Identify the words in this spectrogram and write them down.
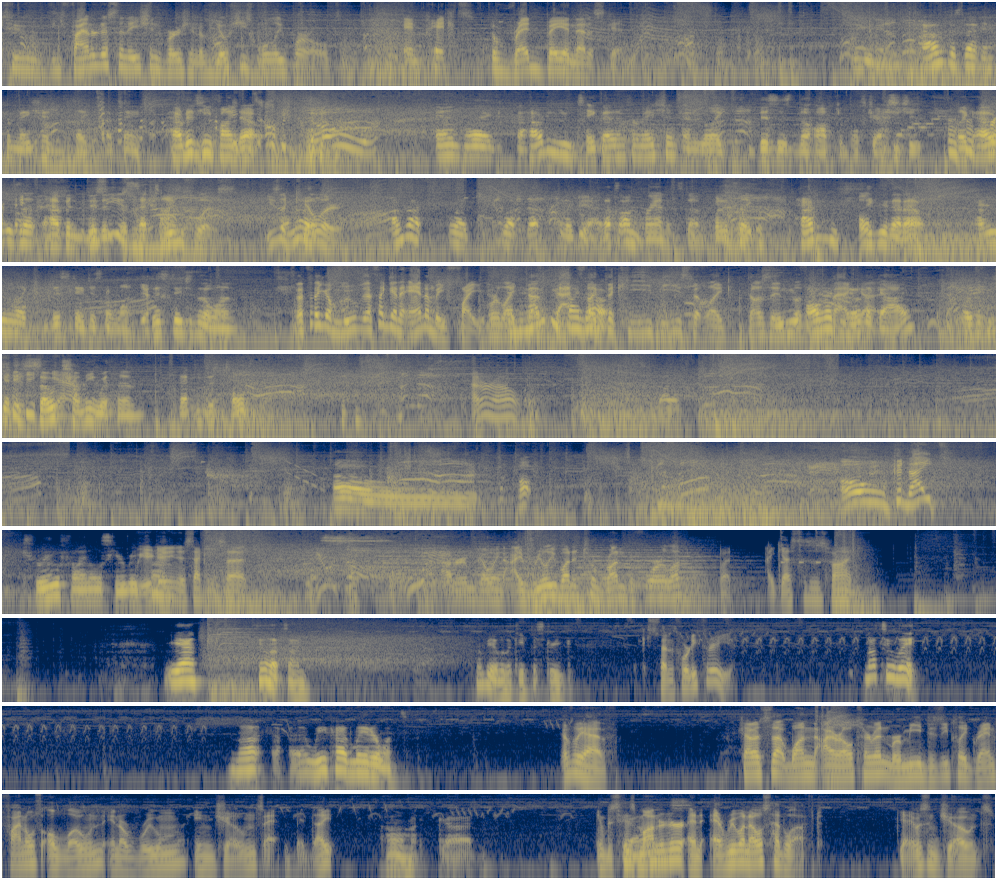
to the Final Destination version of Yoshi's Woolly World and picked the red Bayonetta skin. Dude, how was that information like obtained? How did he find out? no! And like, how do you take that information and like, this is the optimal strategy? Like, how does that happen within is set time? ruthless. He's a I know. killer. I'm not like, look, that, like, yeah, that's on brand and stuff. But it's like, how do you Oh. figure that out? How do you like, this stage is the one, Yeah. this stage is the one? That's like a move. That's like an anime fight where like that, that's like out? the key piece that like does Do in you the already bad know guy. the guy, or did he get just so Yeah. chummy with him that he just told you? I don't know. Oh, Oh. Oh, good night. True finals. Here we We're come. getting a second set. Outer Rim going. I really wanted to run before 11, but I guess this is fine. Yeah, he'll have time. He'll be able to keep the streak. It's 10:43. Not too late. Not. Uh, we've had later ones. Definitely have. Shout out to that one IRL tournament where me and Dizzy played grand finals alone in a room in Jones at midnight. Oh my god. It was his Jones? monitor and everyone else had left. Yeah, it was in Jones.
